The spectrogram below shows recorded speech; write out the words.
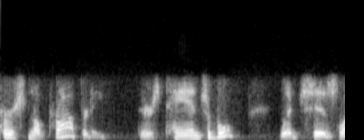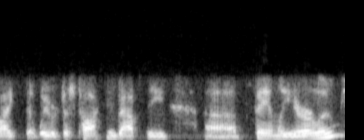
personal property. There's tangible, which is like that we were just talking about the uh, family heirlooms,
